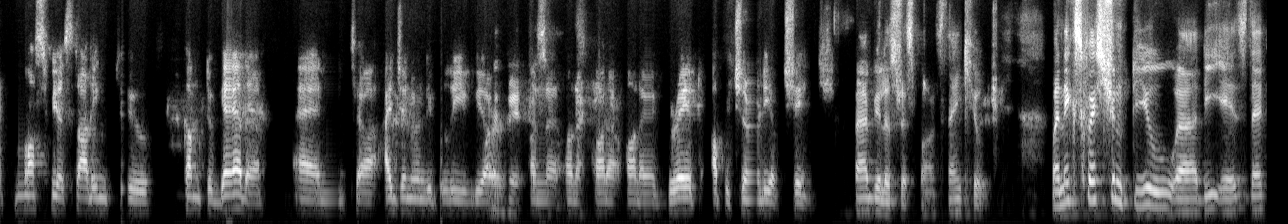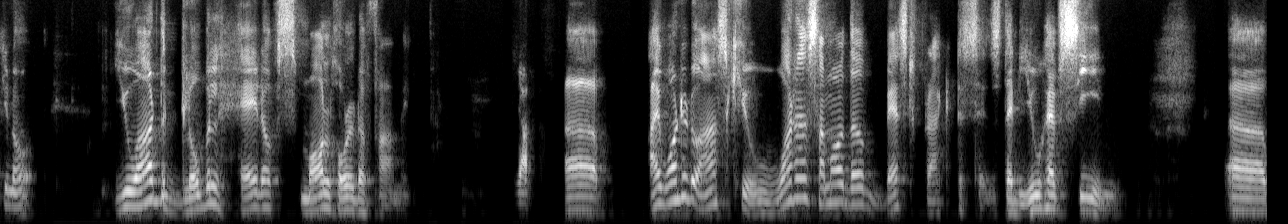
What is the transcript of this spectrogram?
atmosphere starting to come together. And uh, I genuinely believe we are on a, on, a, on, a, on a great opportunity of change. Fabulous response. Thank you. My next question to you, uh, D, is that, you know, you are the global head of smallholder farming. Yeah. Uh, I wanted to ask you what are some of the best practices that you have seen uh,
